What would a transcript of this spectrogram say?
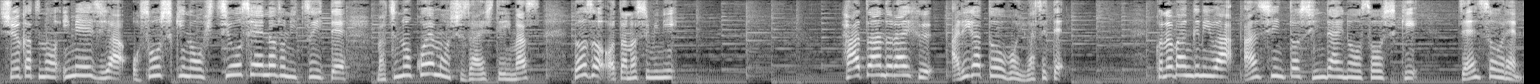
就活のイメージやお葬式の必要性などについて街の声も取材しています。どうぞお楽しみに。ハートライフありがとうを言わせて。この番組は安心と信頼のお葬式、全総連、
